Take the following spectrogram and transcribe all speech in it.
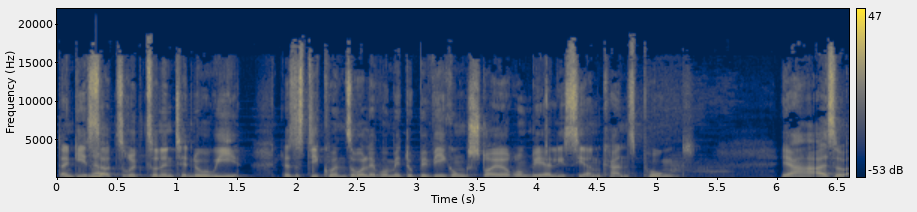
Dann gehst ja. du zurück zur Nintendo Wii. Das ist die Konsole, womit du Bewegungssteuerung realisieren kannst. Punkt. Ja, also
